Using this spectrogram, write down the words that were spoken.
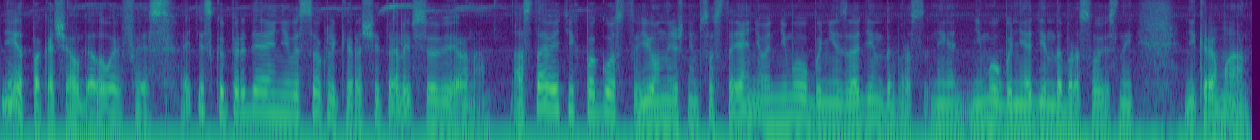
«Нет», — покачал головой Фэс. «Эти скупердяи невысоклики рассчитали все верно. Оставить их по ГОСТ в его нынешнем состоянии он не мог бы ни за один доброс... не, не мог бы ни один добросовестный некромант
